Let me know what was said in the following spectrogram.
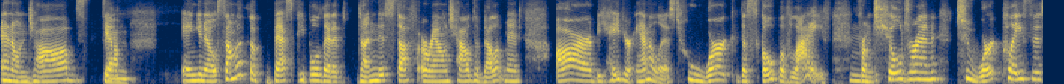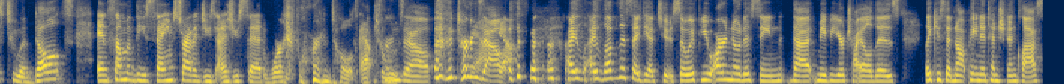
And on jobs. Yeah. And, and you know some of the best people that have done this stuff around child development are behavior analysts who work the scope of life mm-hmm. from children to workplaces to adults. And some of these same strategies, as you said, work for adults. Absolutely. Turns out, turns yeah, out. Yeah. I, I love this idea too. So if you are noticing that maybe your child is, like you said, not paying attention in class,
